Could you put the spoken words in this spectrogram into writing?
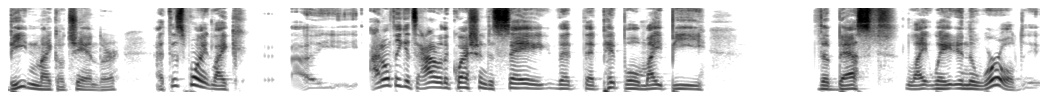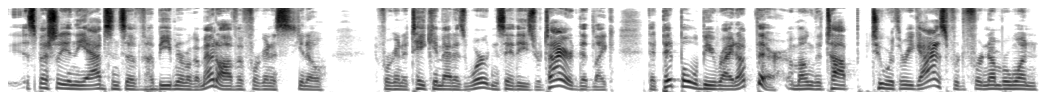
beaten Michael Chandler. At this point, like I don't think it's out of the question to say that that Pitbull might be the best lightweight in the world, especially in the absence of Khabib Nurmagomedov. If we're gonna, you know, if we're gonna take him at his word and say that he's retired, that like that Pitbull will be right up there among the top two or three guys for for number one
